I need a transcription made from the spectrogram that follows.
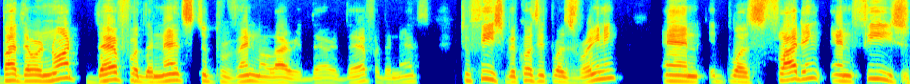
but they were not there for the nets to prevent malaria. They're there for the nets to fish because it was raining and it was flooding and fish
